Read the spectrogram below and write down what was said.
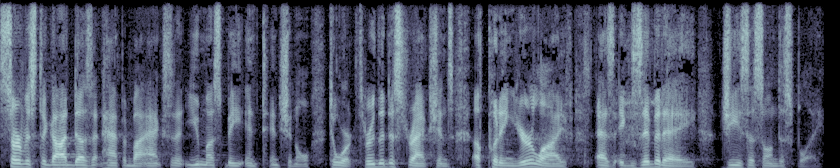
Service to God doesn't happen by accident. You must be intentional to work through the distractions of putting your life as Exhibit A, Jesus on display.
